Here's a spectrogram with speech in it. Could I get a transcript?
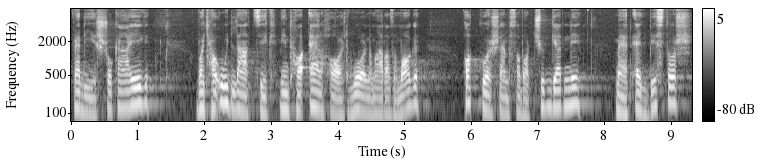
fedi is sokáig, vagy ha úgy látszik, mintha elhalt volna már az a mag, akkor sem szabad csüggedni, mert egy biztos,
